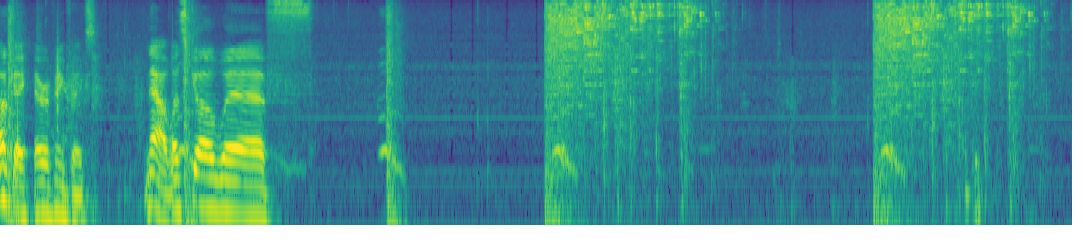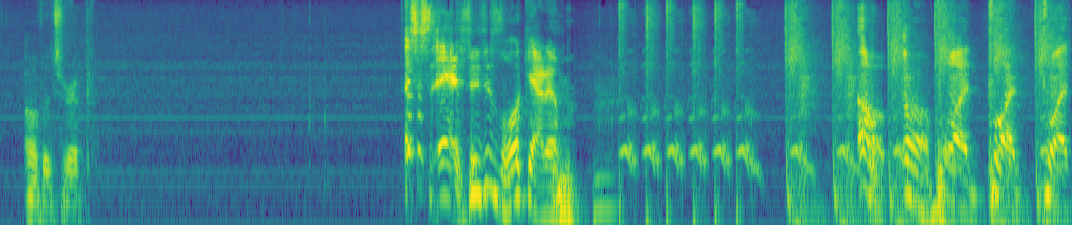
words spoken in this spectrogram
Okay, everything fixed. Now, let's go with... Oh, the drip. This is it. They just look at him. Oh, oh, blood, blood, blood,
